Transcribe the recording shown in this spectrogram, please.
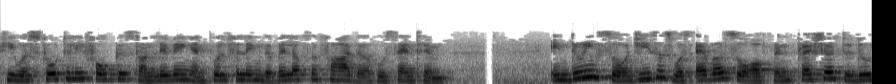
he was totally focused on living and fulfilling the will of the Father who sent him. In doing so, Jesus was ever so often pressured to do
